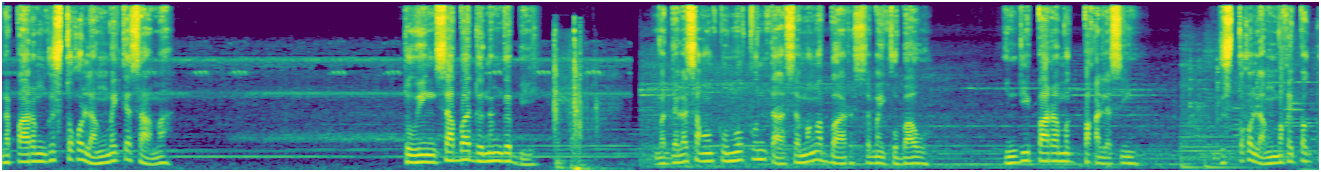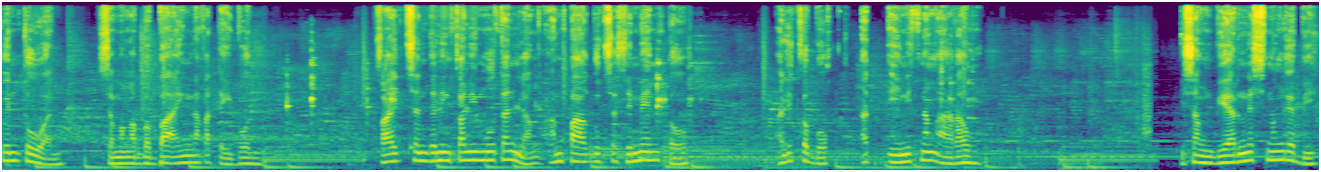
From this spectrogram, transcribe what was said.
na parang gusto ko lang may kasama. Tuwing Sabado ng gabi, madalas akong pumupunta sa mga bar sa may kubaw. Hindi para magpakalasing. Gusto ko lang makipagkwentuhan sa mga babaeng nakatable. Kahit sandaling kalimutan lang ang pagod sa semento, alikabok at init ng araw. Isang biyernes ng gabi,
